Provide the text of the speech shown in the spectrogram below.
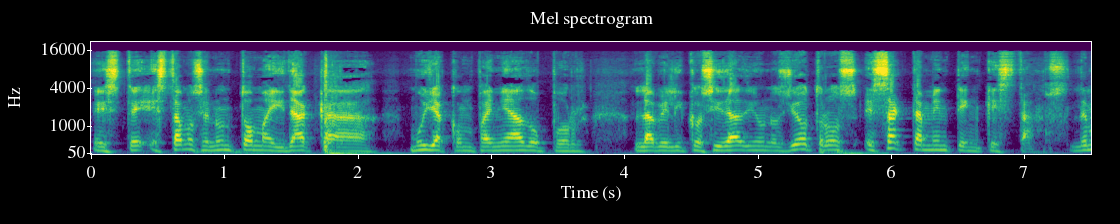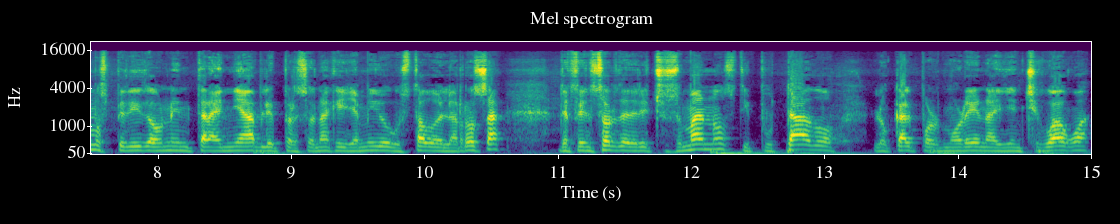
Este, estamos en un toma y daca muy acompañado por la belicosidad de unos y otros. Exactamente en qué estamos. Le hemos pedido a un entrañable personaje y amigo Gustavo de la Rosa, defensor de derechos humanos, diputado local por Morena y en Chihuahua,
